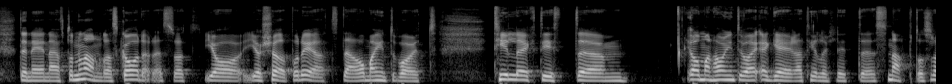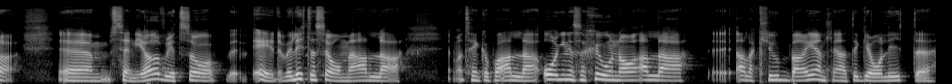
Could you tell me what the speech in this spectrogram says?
den ena efter den andra skadades. Så att jag, jag köper det att där har man ju inte varit tillräckligt um, Ja, man har ju inte agerat tillräckligt snabbt och sådär. Um, sen i övrigt så är det väl lite så med alla, man tänker på alla organisationer, alla, Eh, alla klubbar egentligen, att det går lite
